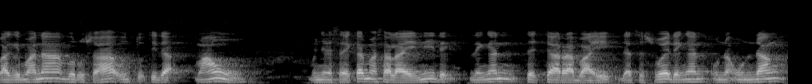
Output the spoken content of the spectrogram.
bagaimana berusaha untuk tidak mau menyelesaikan masalah ini dengan secara baik dan sesuai dengan undang-undang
